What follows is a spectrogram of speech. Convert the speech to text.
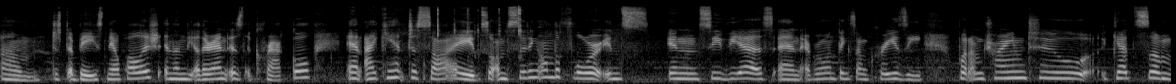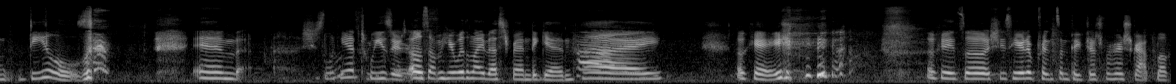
um, just a base nail polish, and then the other end is a crackle, and I can't decide. So I'm sitting on the floor in in CVS, and everyone thinks I'm crazy, but I'm trying to get some deals. and she's looking at tweezers. Oh, so I'm here with my best friend again. Hi. Hi. Okay. okay, so she's here to print some pictures for her scrapbook.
